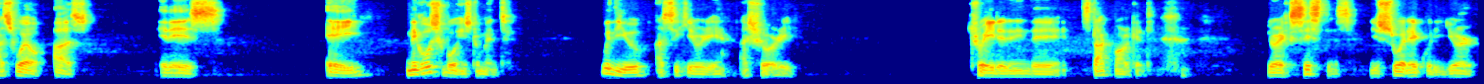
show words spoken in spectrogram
as well as it is a negotiable instrument with you as security as surety traded in the stock market. Your existence your sweat equity your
